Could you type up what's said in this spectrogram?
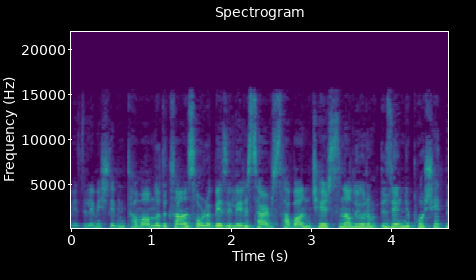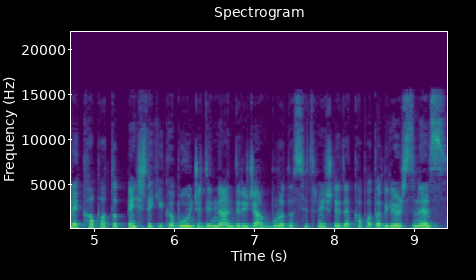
Bezeleme işlemini tamamladıktan sonra bezeleri servis tabağının içerisine alıyorum. Üzerini poşetle kapatıp 5 dakika boyunca dinlendireceğim. Burada streçle de kapatabilirsiniz.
